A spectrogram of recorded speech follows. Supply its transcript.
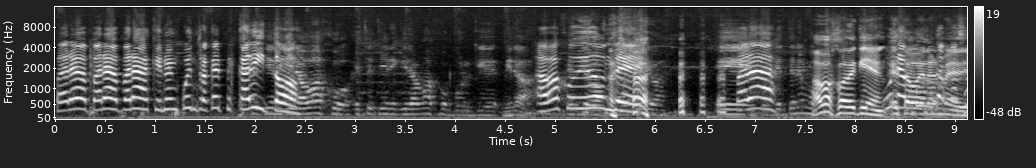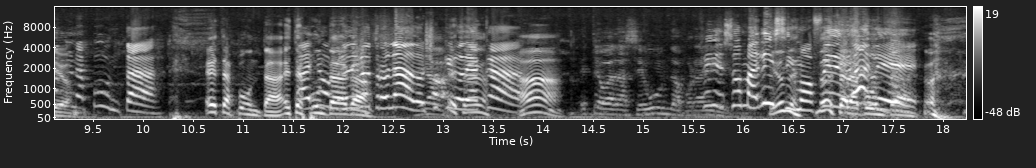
Pará, pará, pará, que no encuentro acá el pescadito. abajo, este tiene que ir abajo porque, mirá. ¿Abajo de dónde? Pará. ¿Abajo de quién? Una Esta va en punta, el medio. pasame una punta. Esta es punta, esta es Ah, no, punta pero de acá. del otro lado, yo Mirá, quiero de acá. Ah. Este va a la segunda por Fede, sos ¿y dónde- malísimo, dónde Fede, está la dale.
